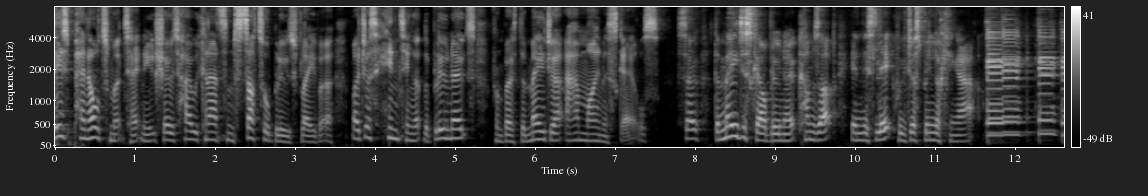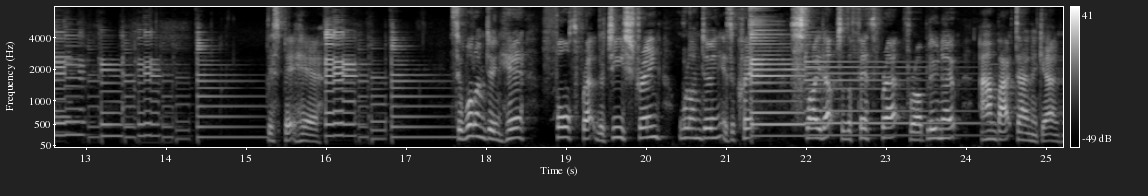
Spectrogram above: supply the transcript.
This penultimate technique shows how we can add some subtle blues flavour by just hinting at the blue notes from both the major and minor scales. So the major scale blue note comes up in this lick we've just been looking at. This bit here. So what I'm doing here, fourth fret of the G string, all I'm doing is a quick slide up to the fifth fret for our blue note, and back down again.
